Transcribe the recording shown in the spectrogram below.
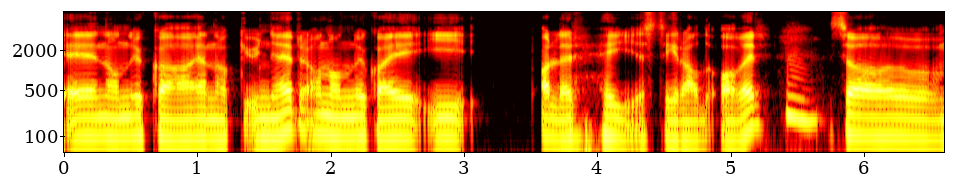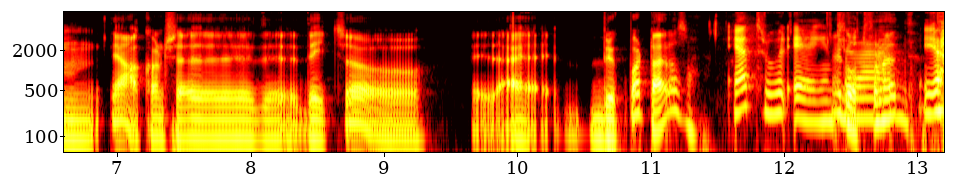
eh, Noen uker er nok under, og noen uker er i aller høyeste grad over. Så mm, ja, kanskje det, det er ikke så Det er brukbart der, altså. Jeg tror egentlig Jeg er godt fornøyd. Ja,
